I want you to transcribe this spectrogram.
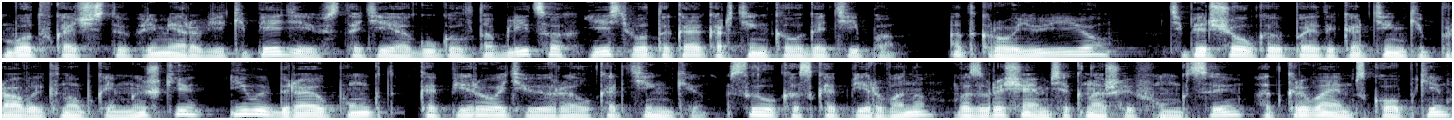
Вот в качестве примера в Википедии в статье о Google таблицах есть вот такая картинка логотипа. Открою ее, Теперь щелкаю по этой картинке правой кнопкой мышки и выбираю пункт «Копировать URL картинки». Ссылка скопирована. Возвращаемся к нашей функции, открываем скобки,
